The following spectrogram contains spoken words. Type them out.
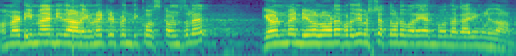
നമ്മുടെ ഡിമാൻഡ് ഇതാണ്. യുണൈറ്റഡ് പെന്തിക്കോസ് കൗൺസിൽ ഗവൺമെന്റുകളോട് പ്രതിപക്ഷത്തോട് പറയാൻ പോകുന്ന കാര്യങ്ങൾ ഇതാണ്.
